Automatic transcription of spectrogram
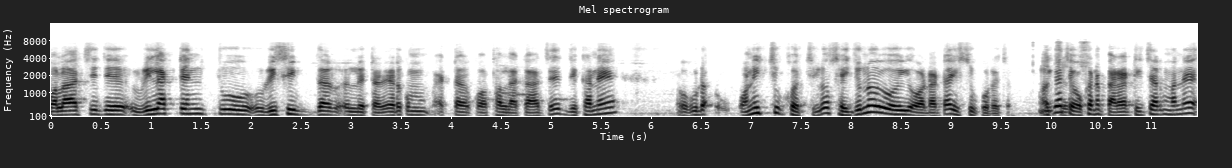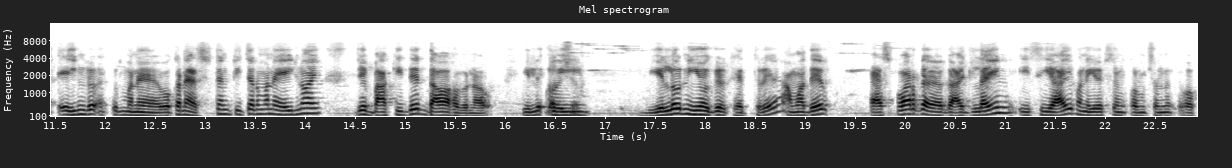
বলা আছে যে reluctant to receive the letter এরকম একটা কথা লেখা আছে যেখানে ওটা অনিচ্ছুক হচ্ছিল সেই জন্য ওই অর্ডারটা ইস্যু করেছে। ঠিক আচ্ছা, আছে? আচ্ছা। ওখানে প্যারা টিচার মানে এই মানে ওখানে অ্যাসিস্ট্যান্ট টিচার মানে এই নয় যে বাকিদের দেওয়া হবে না। ওই আচ্ছা। বিএলও নিয়োগের ক্ষেত্রে আমাদের অ্যাজ পার গাইডলাইন ইসিআই মানে ইলেকশন কমিশন অফ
